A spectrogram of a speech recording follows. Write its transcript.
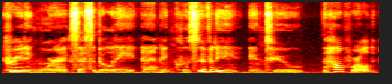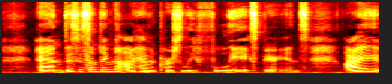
creating more accessibility and inclusivity into the health world. And this is something that I haven't personally fully experienced. I've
